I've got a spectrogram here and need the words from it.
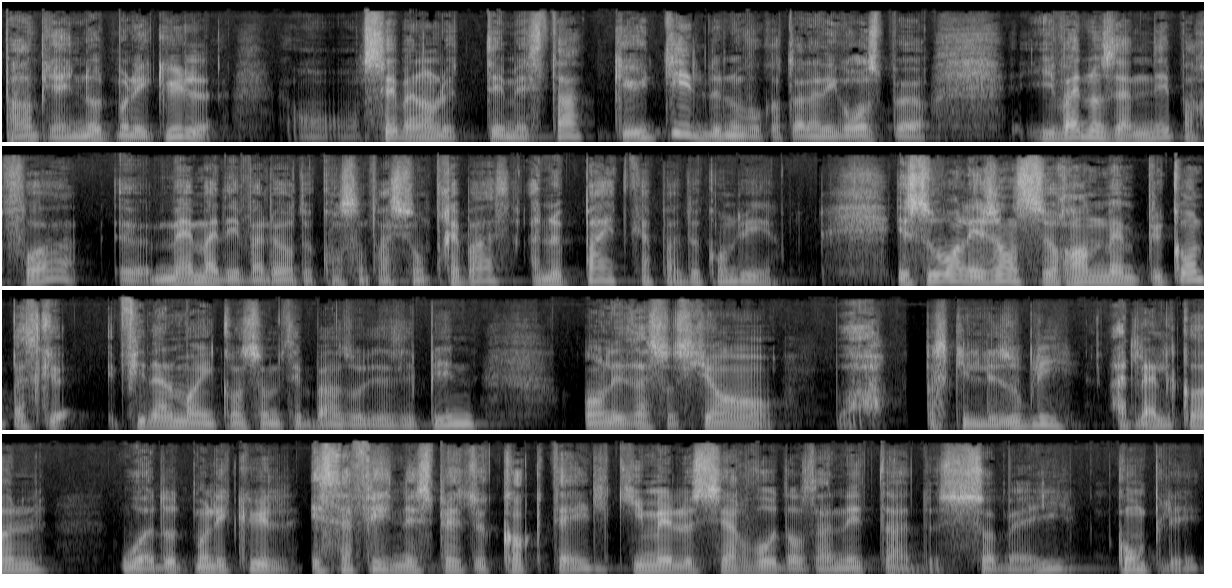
Par exemple, il y a une autre molécule, on sait maintenant le Temesta, qui est utile de nouveau quand on a des grosses peurs. Il va nous amener parfois, euh, même à des valeurs de concentration très basses, à ne pas être capable de conduire. Et souvent, les gens se rendent même plus compte parce que finalement, ils consomment ces benzodiazépines en les associant, bah, parce qu'ils les oublient, à de l'alcool, ou à d'autres molécules. Et ça fait une espèce de cocktail qui met le cerveau dans un état de sommeil complet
